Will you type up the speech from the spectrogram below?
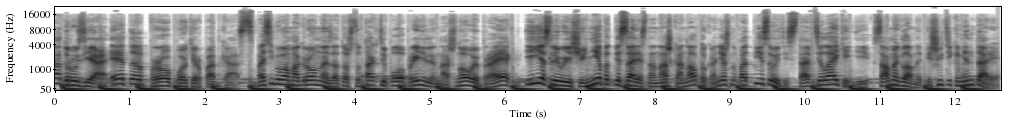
Да, друзья, это про покер подкаст. Спасибо вам огромное за то, что так тепло приняли наш новый проект. И если вы еще не подписались на наш канал, то, конечно, подписывайтесь, ставьте лайки и, самое главное, пишите комментарии.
